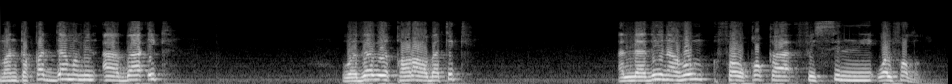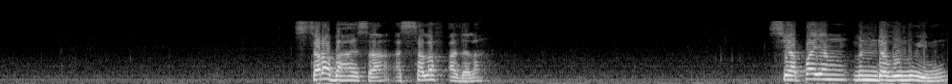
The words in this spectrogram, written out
"Man taqaddama min abaik wa dhawi qarabatik alladhina hum fawqaka fi sinni wal fadl." Secara bahasa, as-salaf adalah siapa yang mendahuluimu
